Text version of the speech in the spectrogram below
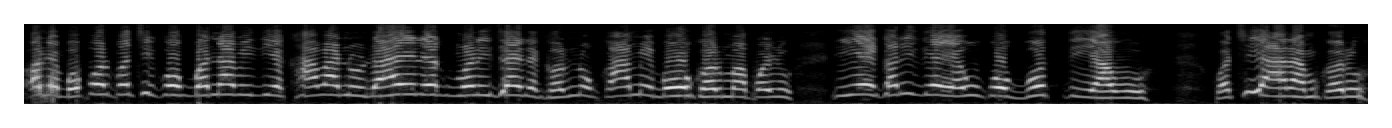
અને બપોર પછી કોક બનાવી દે, ખાવાનું ડાયરેક્ટ મળી જાય ને ઘરનું કામે બહુ ઘરમાં પડ્યું. એ કરી દે, એવું કોક ગોતતી આવું. પછી આરામ કરું.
